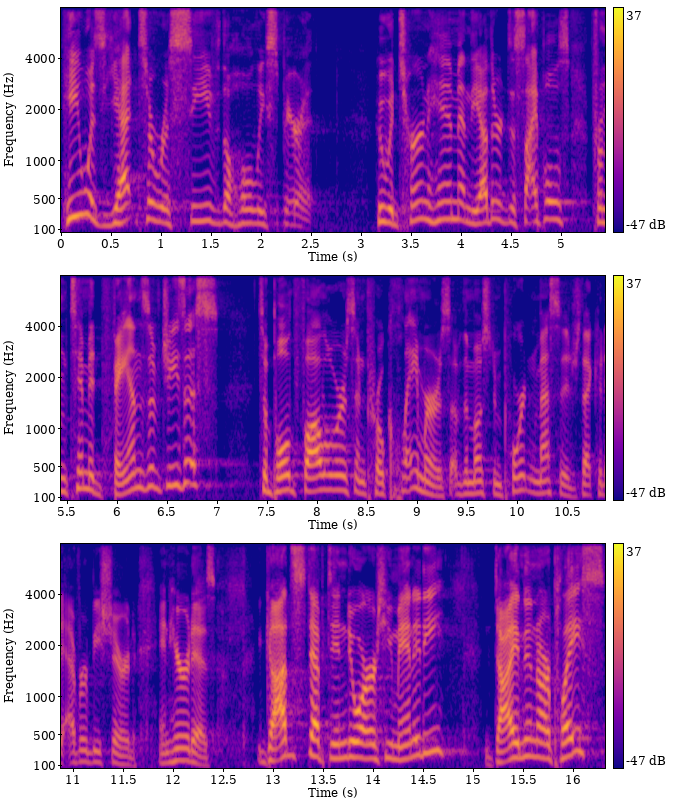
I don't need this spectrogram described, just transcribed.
he was yet to receive the Holy Spirit, who would turn him and the other disciples from timid fans of Jesus to bold followers and proclaimers of the most important message that could ever be shared. And here it is God stepped into our humanity died in our place,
